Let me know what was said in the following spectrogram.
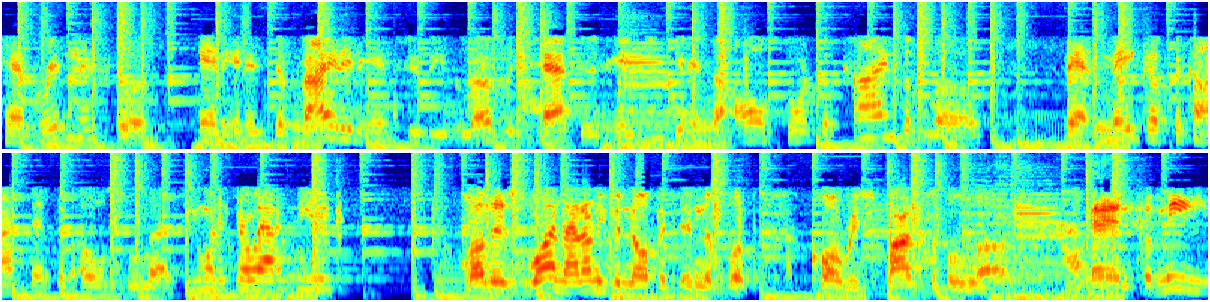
have written this book and it is divided into these lovely chapters and you get into all sorts of kinds of love that make up the concept of old school love. So you want to throw out a few? Well, there's one, I don't even know if it's in the book, called Responsible Love. And for me,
